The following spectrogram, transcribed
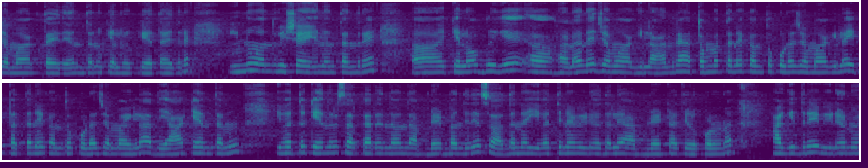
ಜಮಾ ಆಗ್ತಾ ಇದೆ ಅಂತಲೂ ಕೆಲವರು ಕೇಳ್ತಾ ಇದ್ದಾರೆ ಇನ್ನೂ ಒಂದು ವಿಷಯ ಏನಂತಂದರೆ ಕೆಲವೊಬ್ಬರಿಗೆ ಹಣನೇ ಜಮಾ ಆಗಿಲ್ಲ. ಅಂದರೆ ಹತ್ತೊಂಬತ್ತನೇ ಕಂತು ಕೂಡ ಜಮಾ ಆಗಿಲ್ಲ, ಇಪ್ಪತ್ತನೇ ಕಂತು ಕೂಡ ಜಮಾ ಆಗಿಲ್ಲ. ಅದು ಯಾಕೆ ಅಂತಲೂ ಇವತ್ತು ಕೇಂದ್ರ ಸರ್ಕಾರದಿಂದ ಒಂದು ಅಪ್ಡೇಟ್ ಬಂದಿದೆ. ಸೊ ಅದನ್ನು ಇವತ್ತಿನ ವಿಡಿಯೋದಲ್ಲಿ ಅಪ್ಡೇಟ್ನ ತಿಳ್ಕೊಳ್ಳೋಣ. ಹಾಗಿದ್ದರೆ ವಿಡಿಯೋನ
